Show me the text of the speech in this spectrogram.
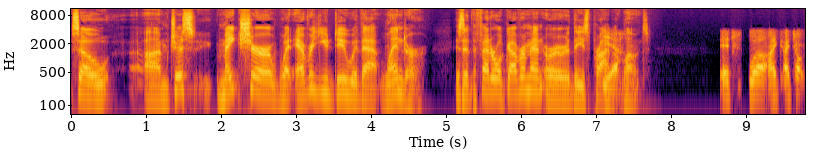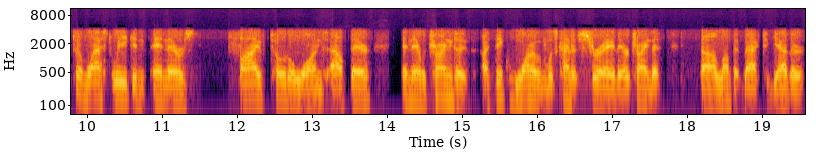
So um, just make sure whatever you do with that lender, is it the federal government or these private Yeah. loans? It's well, I, I talked to them last week, and and there was five total ones out there, and they were trying to. I think one of them was kind of stray. They were trying to uh, lump it back together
